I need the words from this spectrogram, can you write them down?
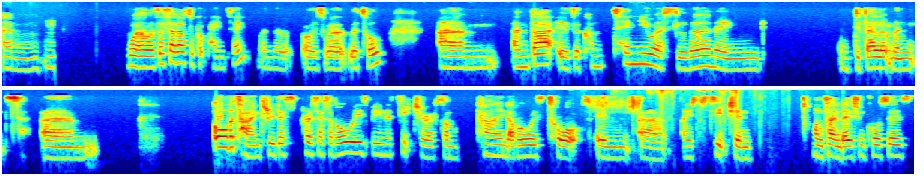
um, well, as I said, I took up painting when the boys were little, um, and that is a continuous learning and development. Um, all the time through this process, I've always been a teacher of some kind. I've always taught in, uh, I used to teach in on foundation courses,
